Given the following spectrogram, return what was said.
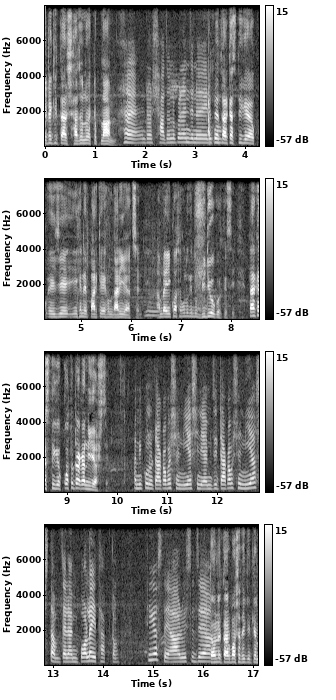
এটা কি তার সাজানো একটা প্ল্যান হ্যাঁ এটা সাজানো প্ল্যান যেন এরকম তার কাছ থেকে এই যে এখানে পার্কে এখন দাঁড়িয়ে আছেন আমরা এই কথাগুলো কিন্তু ভিডিও করতেছি। তার কাছ থেকে কত টাকা নিয়ে আসছেন? আমি কোনো টাকা পয়সা নিয়ে আসিনি। আমি যদি টাকা পয়সা নিয়ে আসতাম তাহলে আমি পলাই থাকতাম। ঠিক আছে? আর হচ্ছে যে তাহলে তার বাসা থেকে কেন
